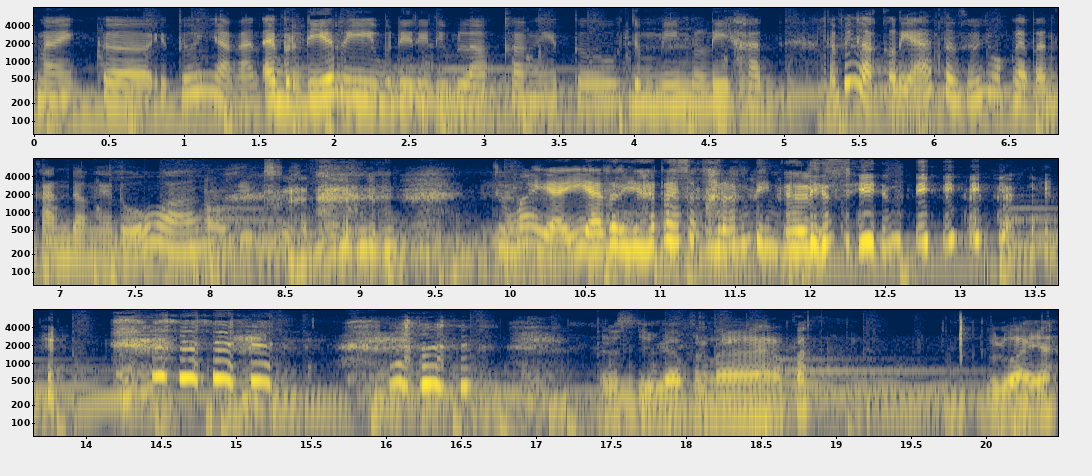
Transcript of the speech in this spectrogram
naik ke itunya kan eh berdiri berdiri di belakang itu demi melihat. Tapi nggak kelihatan sebenarnya cuma kelihatan kandangnya doang. Oh gitu. Cuma Ya. ya iya ternyata sekarang tinggal di sini terus juga pernah apa dulu ayah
